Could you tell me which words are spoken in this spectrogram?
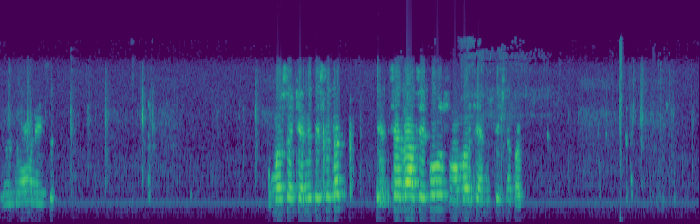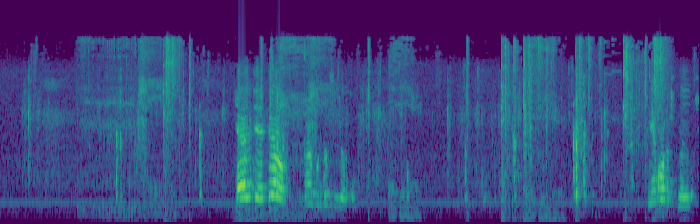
Öldüm ama neyse. Bunları sen kendi peşine tak. E, sen rahat TP olursun onları kendi peşine tak. Ol. Ha buradasın zaten. Niye hiç?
